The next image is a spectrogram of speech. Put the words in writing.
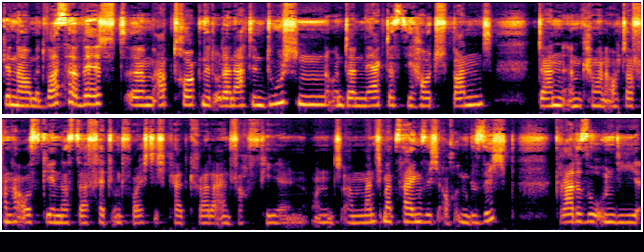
genau mit Wasser wäscht, ähm, abtrocknet oder nach dem Duschen und dann merkt, dass die Haut spannt, dann ähm, kann man auch davon ausgehen, dass da Fett und Feuchtigkeit gerade einfach fehlen. Und ähm, manchmal zeigen sich auch im Gesicht, gerade so um die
